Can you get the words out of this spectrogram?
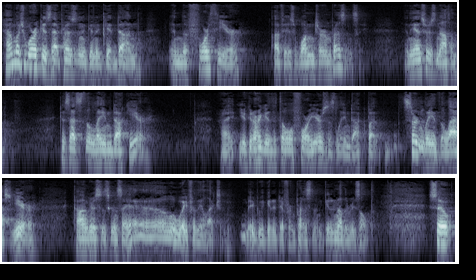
How much work is that president going to get done in the fourth year of his one-term presidency? And the answer is nothing, because that's the lame duck year. Right? You could argue that the whole four years is lame duck, but certainly the last year, Congress is going to say, eh, we'll wait for the election. Maybe we get a different president, get another result. So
